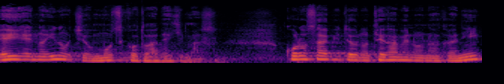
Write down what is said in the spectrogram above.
永遠の命を持つことができます。コロサイ人の手紙の中に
